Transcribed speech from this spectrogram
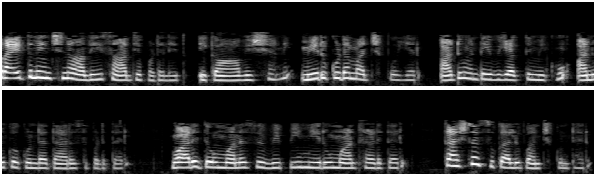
ప్రయత్నించినా అది సాధ్యపడలేదు. ఇక ఆ విషయాన్ని మీరు కూడా మర్చిపోయారు. అటువంటి వ్యక్తి మీకు అనుకోకుండా తారసపడతారు. వారితో మనసు విప్పి మీరు మాట్లాడతారు. కష్ట సుఖాలు పంచుకుంటారు.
